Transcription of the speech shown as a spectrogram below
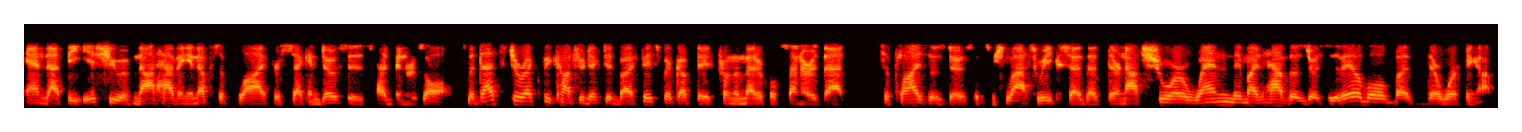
and that the issue of not having enough supply for second doses had been resolved. But that's directly contradicted by a Facebook update from the medical center that supplies those doses, which last week said that they're not sure when they might have those doses available, but they're working on it.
